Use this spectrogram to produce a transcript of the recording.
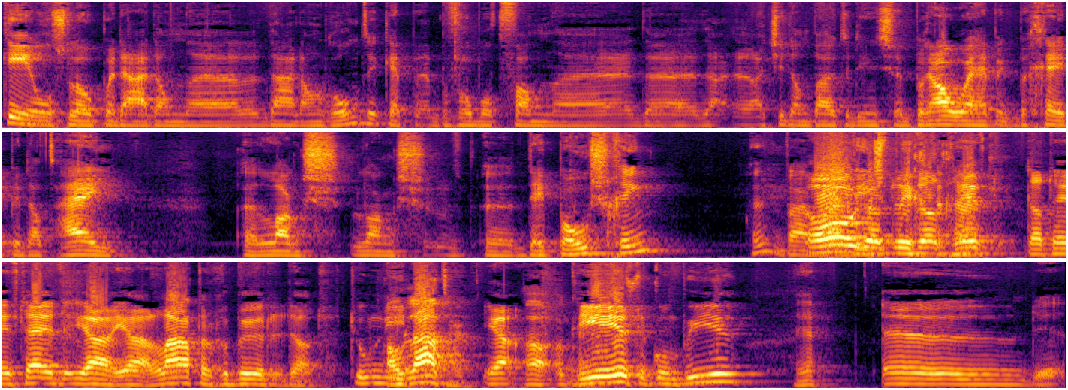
kerels lopen daar dan, eh, daar dan rond? Ik heb eh, bijvoorbeeld van, eh, de, dan buitendienst Brouwer, heb ik begrepen dat hij eh, langs, langs eh, depots ging. Waar- waar Oh, dat, dat, heeft, dat heeft hij. Ja, ja, later gebeurde dat. Toen niet. Oh, later? ja, Oh, die eerste compieën. Ja. eh, de,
